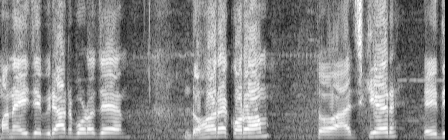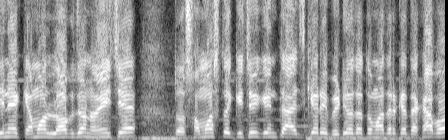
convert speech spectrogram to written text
মানে এই যে বিরাট বড় যে ডহরে করম, তো আজকের এই দিনে কেমন লোকজন হয়েছে তো সমস্ত কিছুই কিন্তু আজকের এই ভিডিওতে তোমাদেরকে দেখাবো।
